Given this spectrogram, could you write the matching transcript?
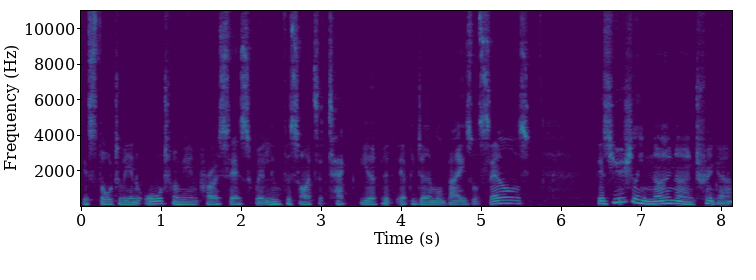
It's thought to be an autoimmune process where lymphocytes attack the epidermal basal cells. There's usually no known trigger,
